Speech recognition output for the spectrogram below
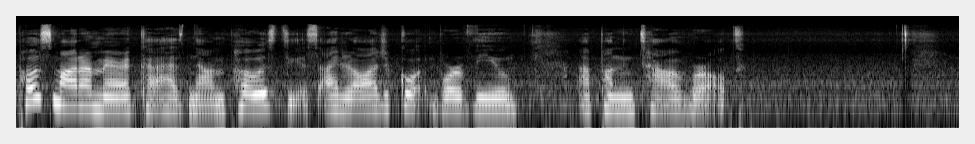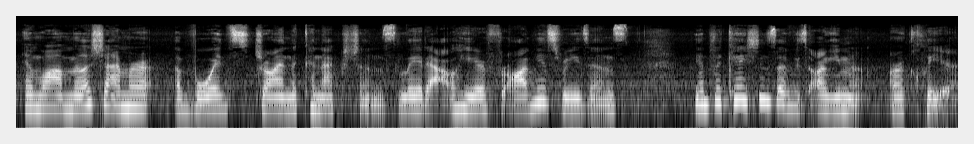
Postmodern America has now imposed this ideological worldview upon the entire world. And while Mearsheimer avoids drawing the connections laid out here for obvious reasons, the implications of his argument are clear.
